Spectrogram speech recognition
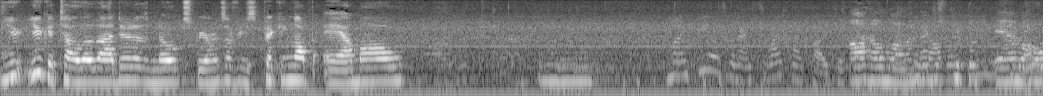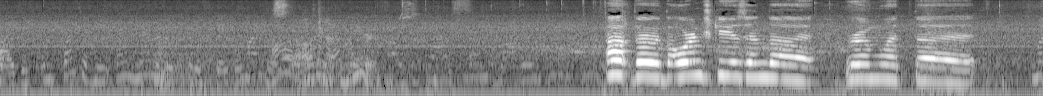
you you could tell that that dude has no experience if he's picking up ammo. Mm-hmm. My feels when I swipe my card to Oh hell no! I just picked up ammo. realizes in front of me and managed to escape with my This car. stuff, not weird. Oh, the the orange key is in the room with the My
